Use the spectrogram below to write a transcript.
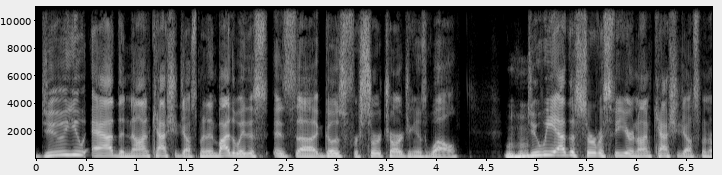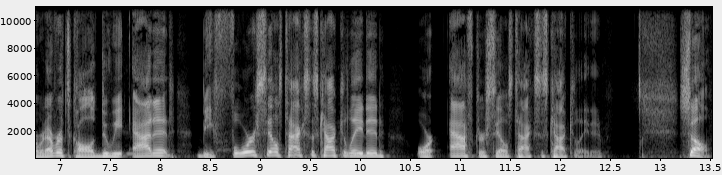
do you add the non-cash adjustment? And by the way, this is uh, goes for surcharging as well. Mm-hmm. Do we add the service fee or non-cash adjustment or whatever it's called? Do we add it before sales tax is calculated or after sales tax is calculated? So,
